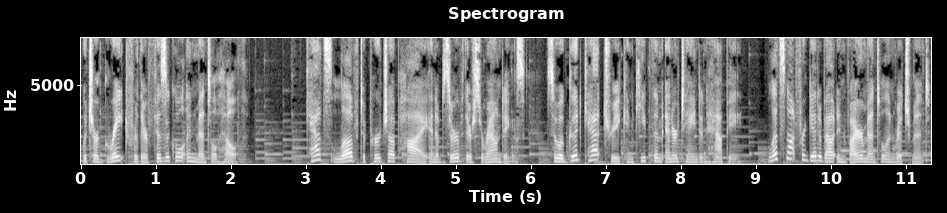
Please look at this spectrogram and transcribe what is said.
which are great for their physical and mental health. Cats love to perch up high and observe their surroundings, so a good cat tree can keep them entertained and happy. Let's not forget about environmental enrichment.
